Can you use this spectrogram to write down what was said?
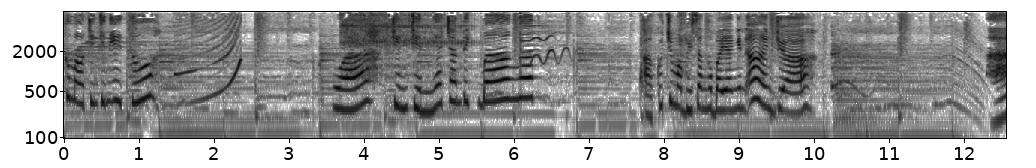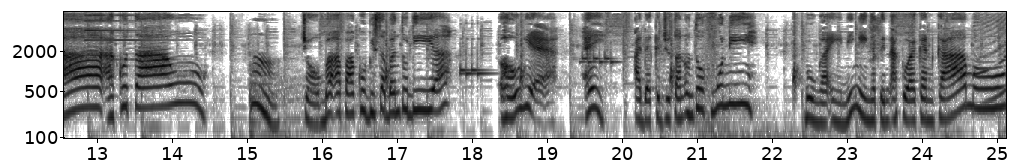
Aku mau cincin itu. Wah, cincinnya cantik banget. Aku cuma bisa ngebayangin aja. Ah, aku tahu. Hmm, coba apa aku bisa bantu dia? Oh yeah. Hey, ada kejutan untukmu nih. Bunga ini ngingetin aku akan kamu.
